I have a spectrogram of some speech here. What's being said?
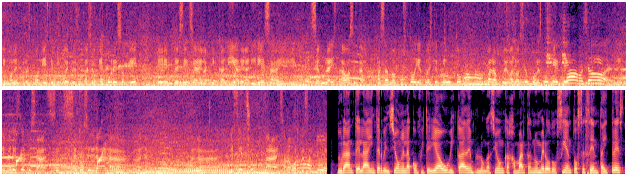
que no les corresponde este tipo de presentación. Es por eso que eh, en presencia de la Fiscalía, de la Direza y Seguridad de Estado se está pasando a custodia todo este producto para su evaluación correspondiente. ¡Vamos, de, de merecer, pues se, procederá a la, para el salvaguarda durante la intervención en la confitería ubicada en prolongación Cajamarca número 263,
